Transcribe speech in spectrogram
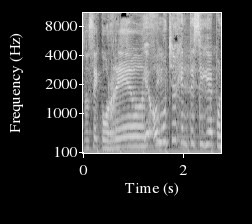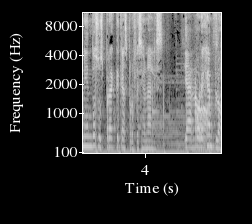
no sé, correos. Eh, o mucha gente sigue poniendo sus prácticas profesionales. Ya no. Por ejemplo.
